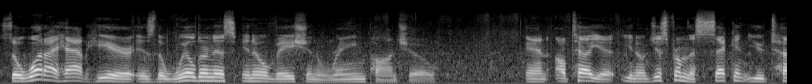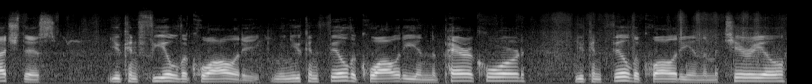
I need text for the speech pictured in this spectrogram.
So what I have here is the Wilderness Innovation Rain Poncho. And I'll tell you, you know, just from the second you touch this, you can feel the quality. I mean, you can feel the quality in the paracord, you can feel the quality in the material,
